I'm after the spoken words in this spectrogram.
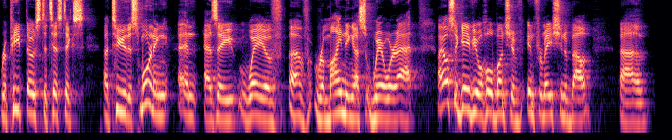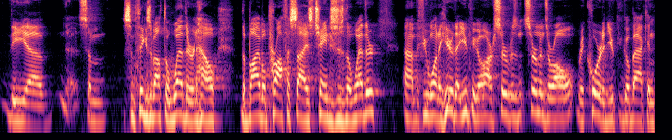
repeat those statistics uh, to you this morning and as a way of, of reminding us where we're at. I also gave you a whole bunch of information about uh, the uh, some some things about the weather and how the Bible prophesies changes in the weather. Um, if you want to hear that, you can go. Our sermons are all recorded. You can go back and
